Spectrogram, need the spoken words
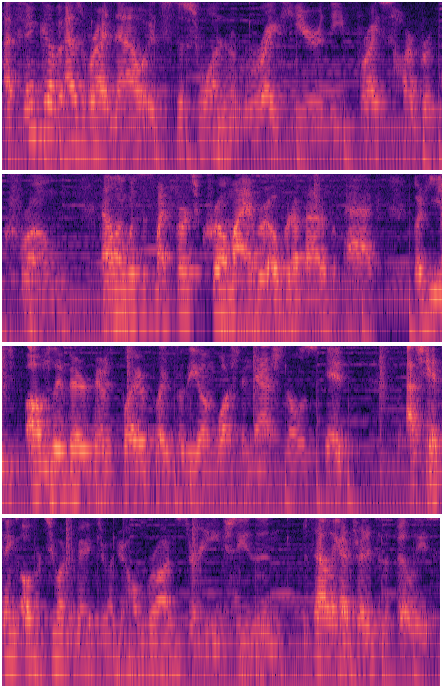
I think of as of right now, it's this one right here, the Bryce Harper Chrome. Not only was this my first Chrome I ever opened up out of a pack, but he's obviously a very famous player. Played for the um, Washington Nationals, hit actually I think over 200, maybe 300 home runs during each season. But sadly, got traded to the Phillies.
